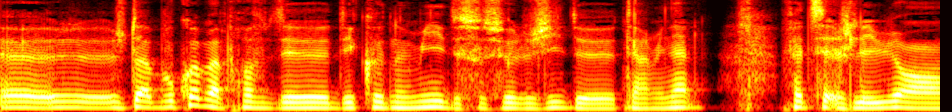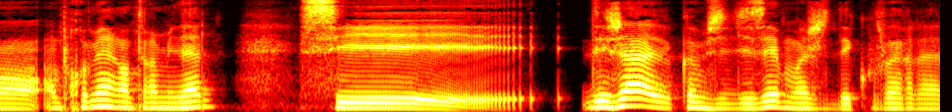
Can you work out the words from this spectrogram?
euh, je dois beaucoup à ma prof d'économie et de sociologie de terminale. En fait, je l'ai eu en, en première en terminale. C'est déjà, comme je disais, moi j'ai découvert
